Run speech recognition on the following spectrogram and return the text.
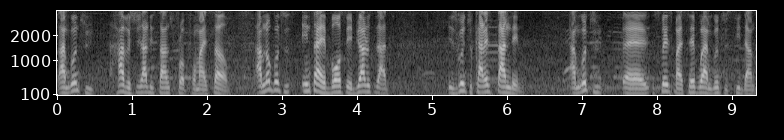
I'm going to have a social distance for, for myself. I'm not going to enter a bus, a BRT that is going to carry standing. I'm going to uh, space myself where I'm going to sit down.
